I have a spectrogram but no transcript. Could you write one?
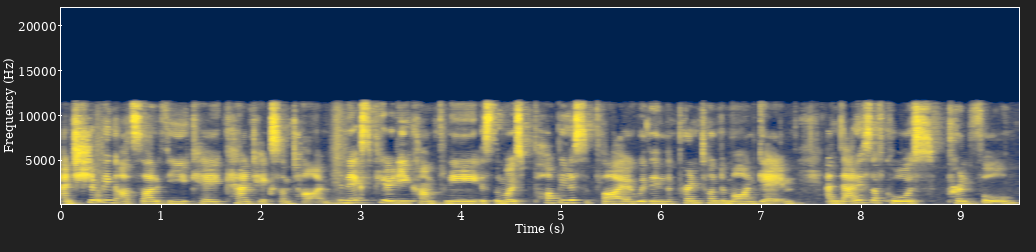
and shipping outside of the UK can take some time. The next POD company is the most popular supplier within the print on demand game, and that is of course Printful.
